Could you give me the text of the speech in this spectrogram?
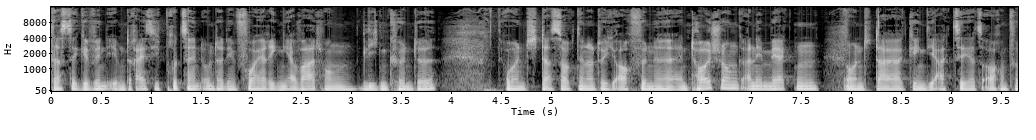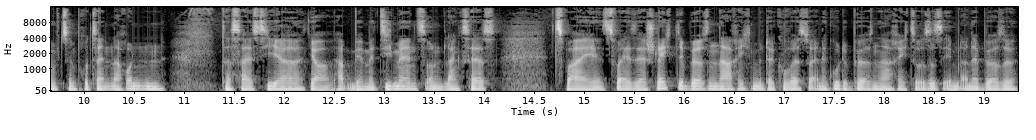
dass der Gewinn eben 30 Prozent unter den vorherigen Erwartungen liegen könnte. Und das sorgte natürlich auch für eine Enttäuschung an den Märkten. Und da ging die Aktie jetzt auch um 15 Prozent nach unten. Das heißt, hier ja, hatten wir mit Siemens und Lanxess zwei, zwei sehr schlechte Börsennachrichten, mit der Covestro eine gute Börsennachricht. So ist es eben an der Börse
